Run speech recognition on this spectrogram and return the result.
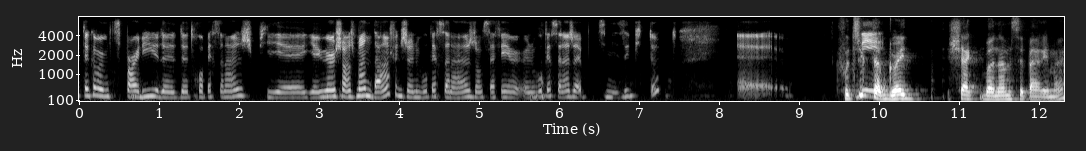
que t'as comme un petit party de, de trois personnages, puis euh, il y a eu un changement dedans, fait que j'ai un nouveau personnage, donc ça fait un, un nouveau personnage à optimiser, puis tout. Euh, Faut-tu Mais- que tu upgrades chaque bonhomme séparément?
